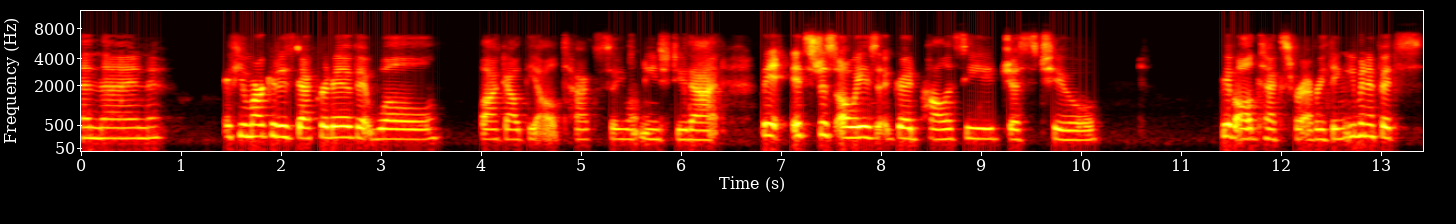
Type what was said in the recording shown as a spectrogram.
And then if you mark it as decorative, it will block out the alt text, so you won't need to do that. But it's just always a good policy just to give alt text for everything, even if it's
